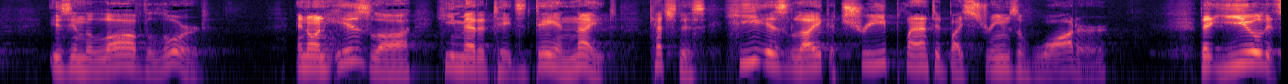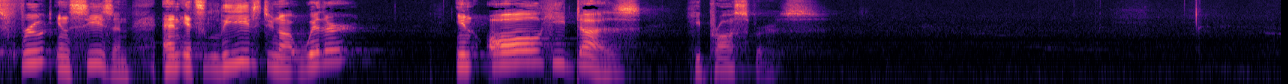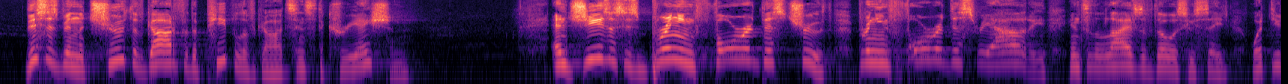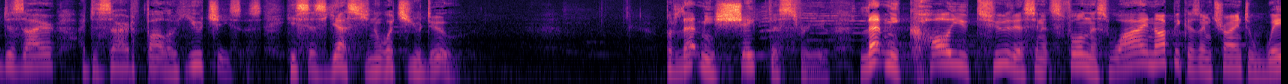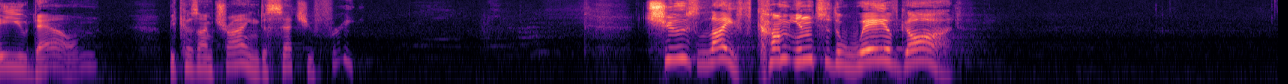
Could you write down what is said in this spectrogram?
is in the law of the Lord. And on his law he meditates day and night. Catch this. He is like a tree planted by streams of water that yield its fruit in season, and its leaves do not wither. In all he does, he prospers. This has been the truth of God for the people of God since the creation. And Jesus is bringing forward this truth, bringing forward this reality into the lives of those who say, What do you desire? I desire to follow you, Jesus. He says, Yes, you know what you do. But let me shape this for you. Let me call you to this in its fullness. Why? Not because I'm trying to weigh you down, because I'm trying to set you free. Choose life. Come into the way of God.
